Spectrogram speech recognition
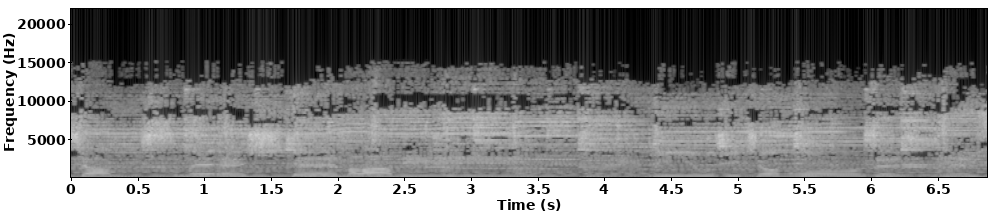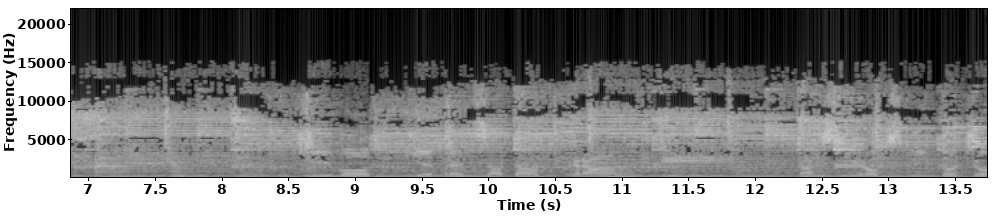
Však sme ešte mladí, využi čo môžeš dnes. Život je predsa tak krátky, tak si rob s ním to, čo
